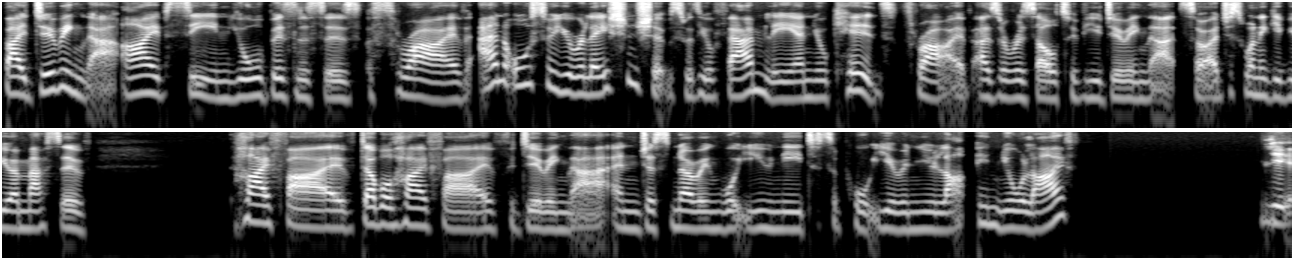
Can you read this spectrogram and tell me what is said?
by doing that, I've seen your businesses thrive and also your relationships with your family and your kids thrive as a result of you doing that. So I just want to give you a massive high five, double high five for doing that and just knowing what you need to support you in your, in your life. Yeah,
